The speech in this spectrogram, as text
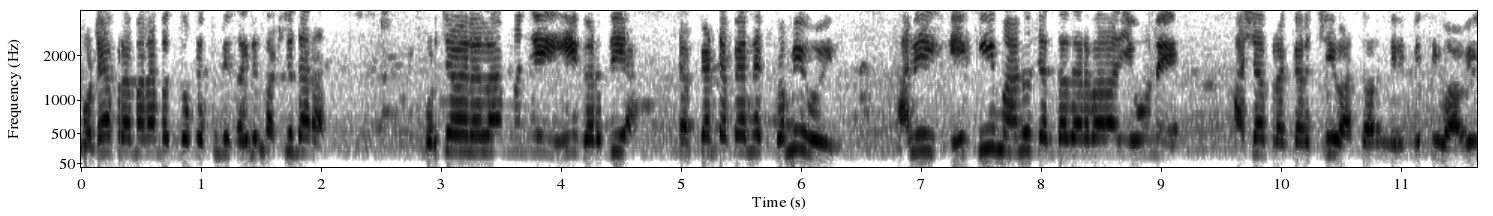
मोठ्या प्रमाणामध्ये लोक तुम्ही सगळे साक्षीदार आहात. पुढच्या वेळेला म्हणजे ही गर्दी टप्प्याटप्प्याने कमी होईल आणि एकही माणूस जनता दरबारात येऊ नये अशा प्रकारची वातावरण निर्मिती व्हावी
